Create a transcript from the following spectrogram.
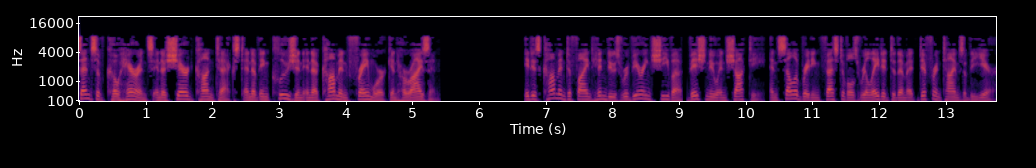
sense of coherence in a shared context and of inclusion in a common framework and horizon." It is common to find Hindus revering Shiva, Vishnu and Shakti, and celebrating festivals related to them at different times of the year.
